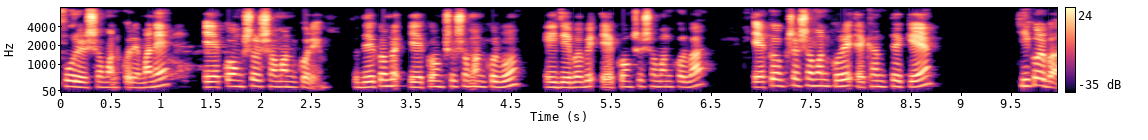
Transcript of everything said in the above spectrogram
ফোর এর সমান করে মানে এক অংশ সমান করে। তো দেখো আমরা এক অংশ সমান করব। এই যেভাবে এক অংশ সমান করবা। এক অংশ সমান করে এখান থেকে কি করবা?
